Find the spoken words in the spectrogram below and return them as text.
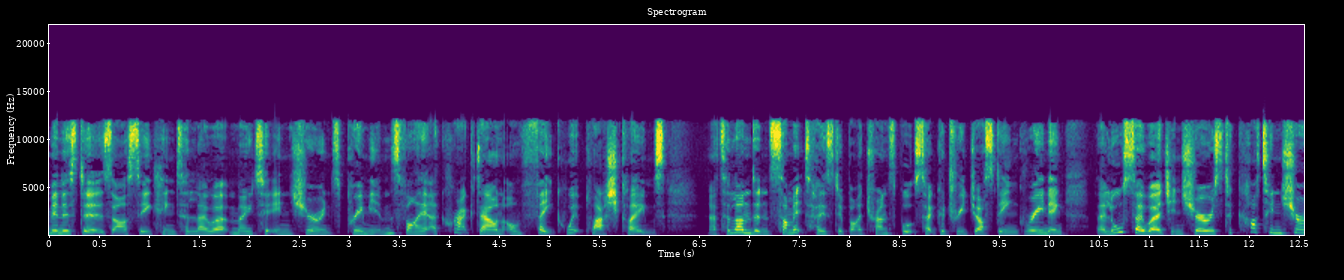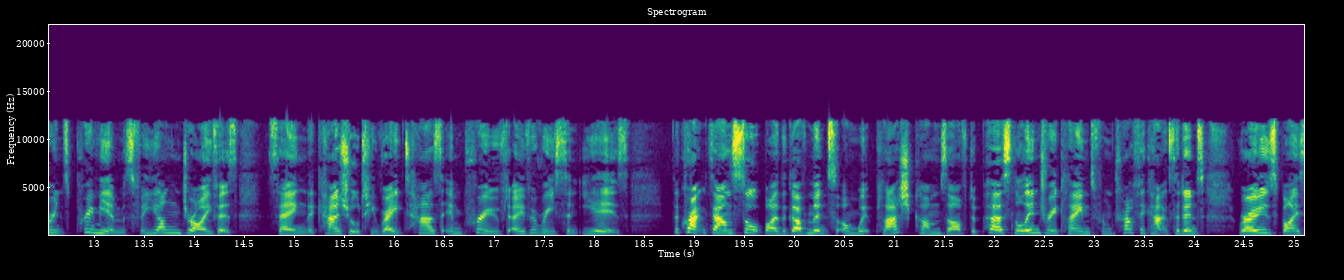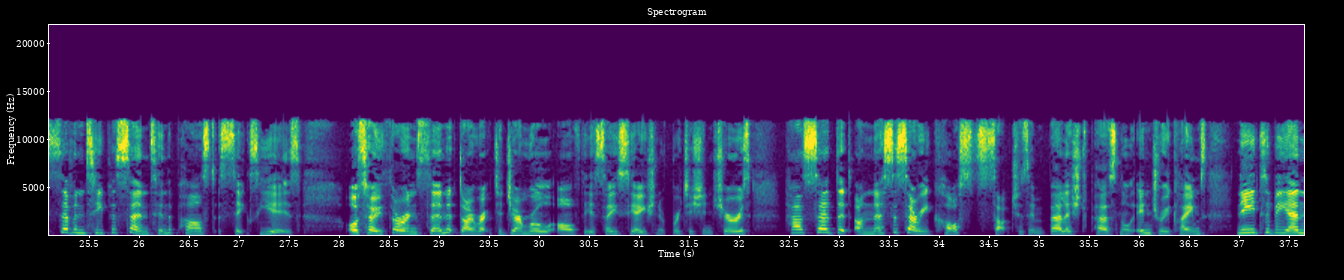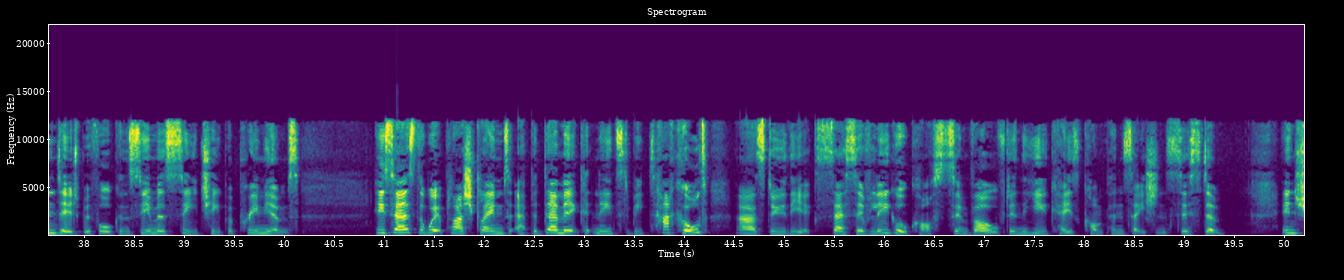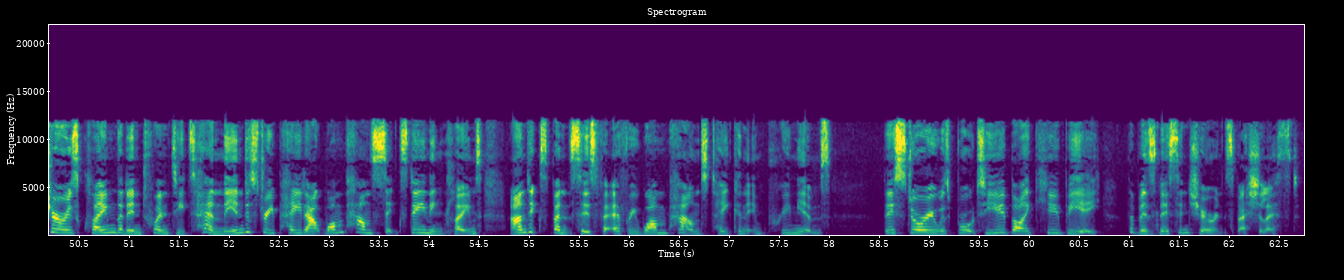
Ministers are seeking to lower motor insurance premiums via a crackdown on fake whiplash claims. At a London summit hosted by Transport Secretary Justine Greening, they'll also urge insurers to cut insurance premiums for young drivers, saying the casualty rate has improved over recent years. The crackdown sought by the government on whiplash comes after personal injury claims from traffic accidents rose by 70% in the past six years. Otto Thoresen, Director General of the Association of British Insurers, has said that unnecessary costs, such as embellished personal injury claims, need to be ended before consumers see cheaper premiums. He says the whiplash claims epidemic needs to be tackled, as do the excessive legal costs involved in the UK's compensation system. Insurers claim that in 2010 the industry paid out £1.16 in claims and expenses for every £1 taken in premiums. This story was brought to you by QBE, the business insurance specialist.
